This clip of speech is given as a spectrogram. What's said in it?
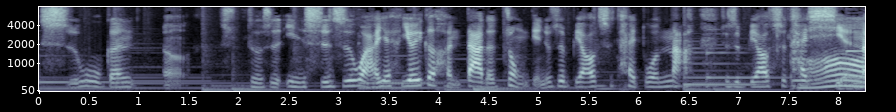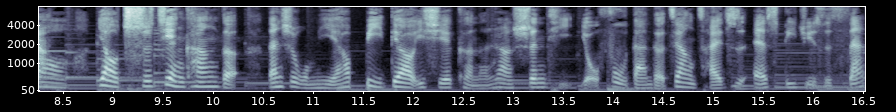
食物跟呃。就是饮食之外，也有一个很大的重点，就是不要吃太多钠，就是不要吃太咸呐、哦。要吃健康的，但是我们也要避掉一些可能让身体有负担的，这样才是 SDG 十三。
